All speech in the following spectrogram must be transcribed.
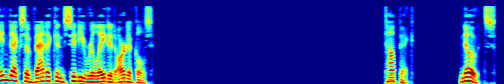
Index of Vatican City-related articles Topic. Notes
